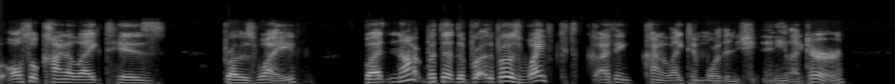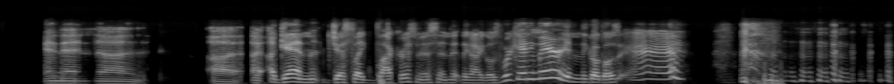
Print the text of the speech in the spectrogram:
also kind of liked his brother's wife, but not but the the, bro- the brother's wife I think kind of liked him more than she, and he liked her, and then. Uh, uh, again, just like Black Christmas, and the, the guy goes, "We're getting married," and the girl goes, "Eh."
